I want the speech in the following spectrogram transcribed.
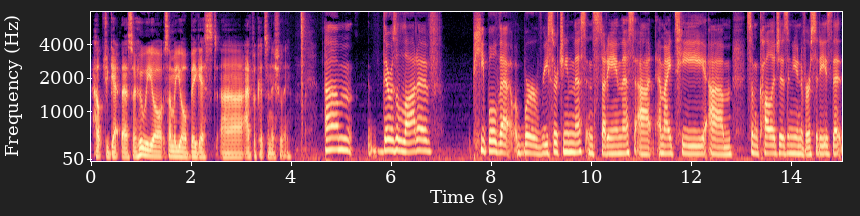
helped you get there. So, who were your some of your biggest uh, advocates initially? Um, There was a lot of people that were researching this and studying this at MIT, um, some colleges and universities that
